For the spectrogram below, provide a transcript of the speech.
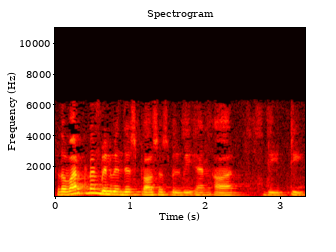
so the work done will be in this process will be nRdT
